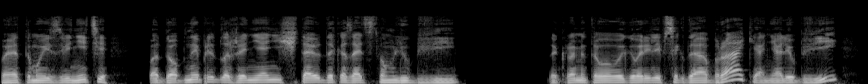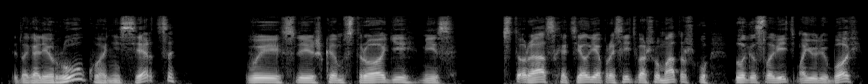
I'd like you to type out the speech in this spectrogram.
Поэтому, извините, Подобные предложения они считают доказательством любви. Да кроме того, вы говорили всегда о браке, а не о любви, предлагали руку, а не сердце. Вы слишком строги, мисс. Сто раз хотел я просить вашу матушку благословить мою любовь.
